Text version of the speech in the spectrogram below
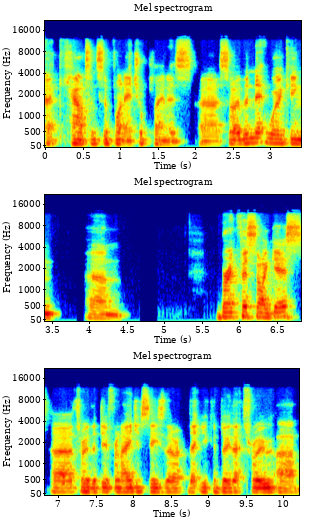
accountants, and financial planners. Uh, so the networking um, breakfast, I guess, uh, through the different agencies that, are, that you can do that through uh,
